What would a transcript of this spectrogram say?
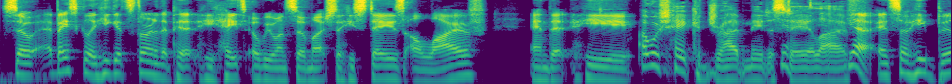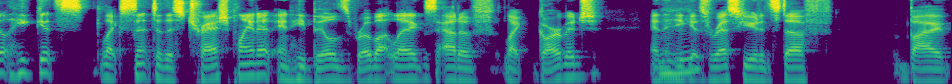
So basically, he gets thrown in the pit. He hates Obi Wan so much that he stays alive, and that he I wish hate could drive me to stay alive. yeah, and so he built he gets like sent to this trash planet and he builds robot legs out of like garbage and then he Mhm. gets rescued and stuff by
